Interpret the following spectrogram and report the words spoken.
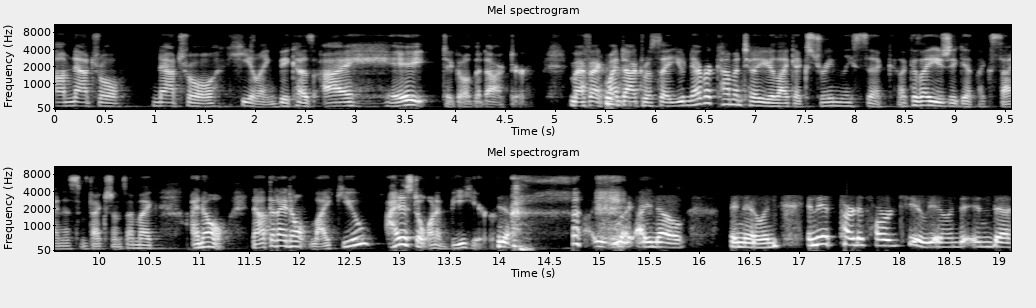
um, natural natural healing because I hate to go to the doctor. Matter of fact, my doctor will say, "You never come until you're like extremely sick." Because like, I usually get like sinus infections. I'm like, I know. Not that I don't like you, I just don't want to be here. Yeah, I, I know. I know, and and that part is hard too, you know, and and uh,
